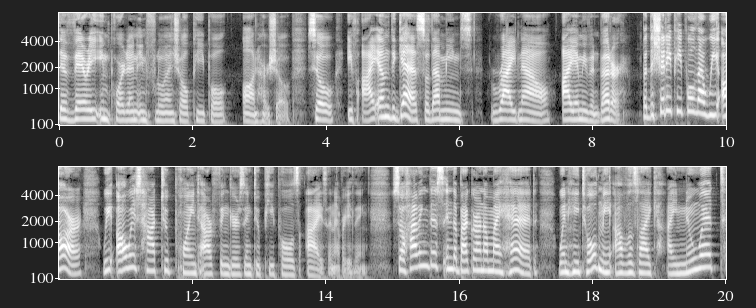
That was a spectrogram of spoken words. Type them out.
the very important, influential people on her show. So if I am the guest, so that means right now I am even better. But the shitty people that we are, we always had to point our fingers into people's eyes and everything. So, having this in the background of my head, when he told me, I was like, I knew it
